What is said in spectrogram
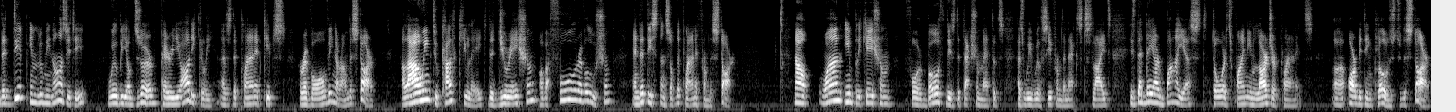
the dip in luminosity will be observed periodically as the planet keeps revolving around the star, allowing to calculate the duration of a full revolution and the distance of the planet from the star. Now, one implication for both these detection methods, as we will see from the next slides, is that they are biased towards finding larger planets uh, orbiting close to the star.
